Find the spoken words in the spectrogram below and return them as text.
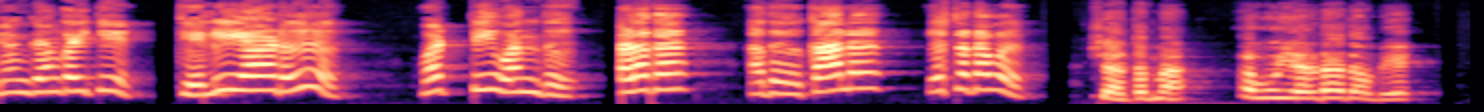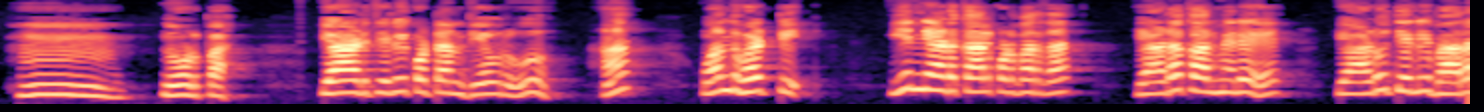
ಹೆಂಗ ಹೆಂಗೈತಿ ತಲೆ ಎರಡು ಹೊಟ್ಟಿ ಒಂದು. ಅಳಗ ಅದು ಕಾಲ ಎಷ್ಟದವ? ಶತಮ್ಮ ಅವು ಎರಡು ಅದಾವ ಬೇ ಹ್ಮ್ ನೋಡ್ಪ. ಎರಡು ತಲೆ ಕೊಟ್ಟಾನ ದೇವ್ರು ಹಾ ಒಂದು ಹೊಟ್ಟಿ. ಇನ್ನೆರಡು ಕಾಲ್ ಕೊಡಬಾರ್ದ? ಎರಡು ಕಾಲ್ ಮೇಲೆ ಎರಡು ತಲೆ ಭಾರ.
